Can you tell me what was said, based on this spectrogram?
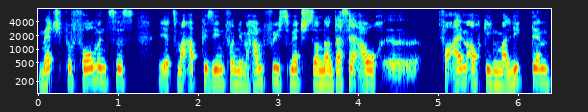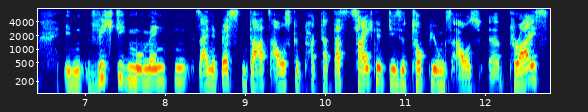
Match Performances, jetzt mal abgesehen von dem Humphreys Match, sondern dass er auch äh, vor allem auch gegen Malik Dem in wichtigen Momenten seine besten Darts ausgepackt hat. Das zeichnet diese Top-Jungs aus. Äh, Price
